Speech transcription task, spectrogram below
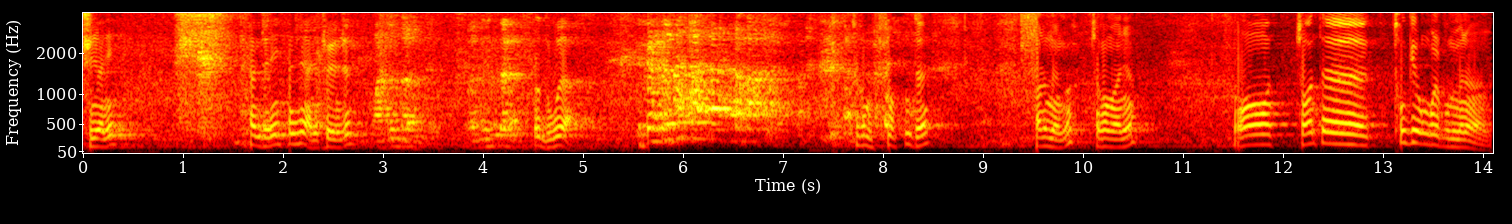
준현이? 현준이? 현준이 아니 조현준? 완전 다른데. 완전 다른. 너 누구야? 잠깐만, 저한테 다른 애인가? 잠깐만요. 어, 저한테 톡이 온 걸 보면은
